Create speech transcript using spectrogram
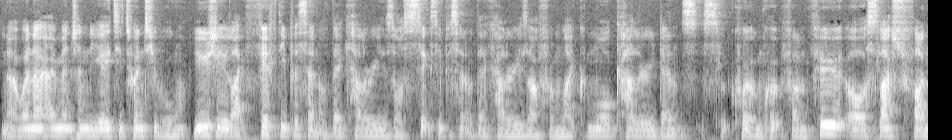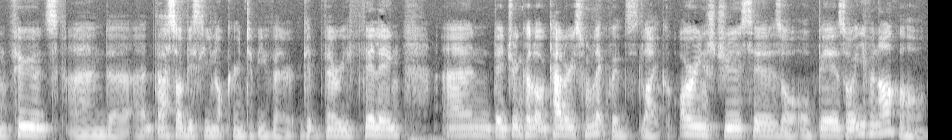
you know, when I, I mentioned the 80 20 rule, usually like 50% of their calories or 60% of their calories are from like more calorie dense, quote unquote, fun food or slash fun foods. And, uh, that's obviously not going to be very, very filling and they drink a lot of calories from liquids like orange juices or, or, beers or even alcohol.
